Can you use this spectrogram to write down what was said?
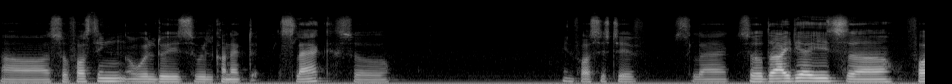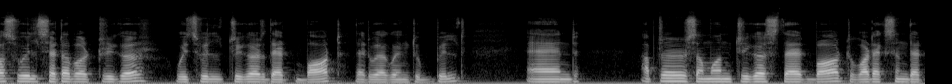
uh, so first thing we'll do is we'll connect slack. So in first slack. So the idea is uh, first we'll set up a trigger which will trigger that bot that we are going to build. And after someone triggers that bot what action that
